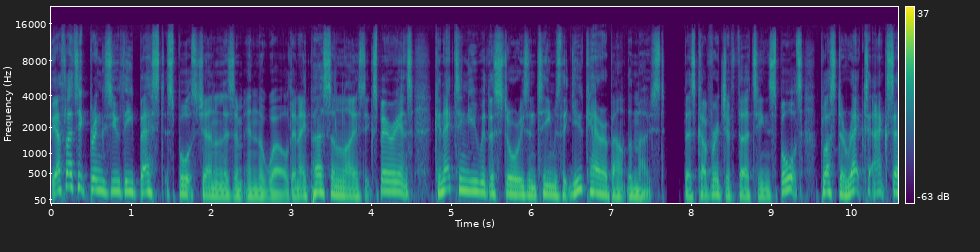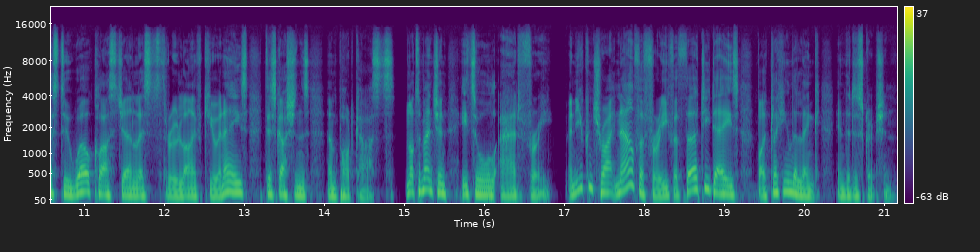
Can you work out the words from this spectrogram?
The Athletic brings you the best sports journalism in the world in a personalised experience, connecting you with the stories and teams that you care about the most. There's coverage of 13 sports, plus direct access to world-class journalists through live Q&As, discussions and podcasts. Not to mention, it's all ad-free. And you can try it now for free for 30 days by clicking the link in the description.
